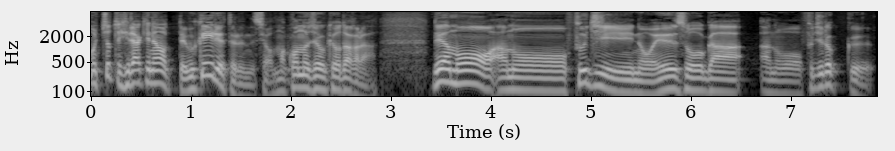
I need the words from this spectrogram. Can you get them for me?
もうちょっと開き直って受け入れてるんですよ、まあ、こんな状況だから。でもうあの富士の映像があのフジロック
